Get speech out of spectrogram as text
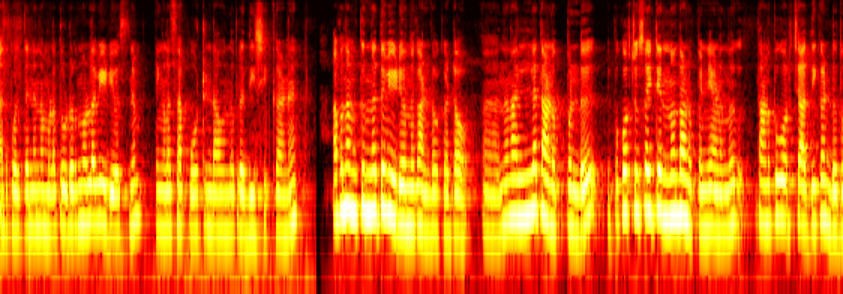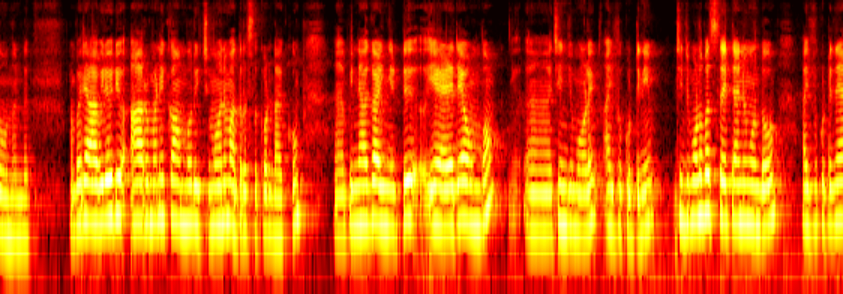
അതുപോലെ തന്നെ നമ്മളെ തുടർന്നുള്ള വീഡിയോസിനും നിങ്ങളെ സപ്പോർട്ട് ഉണ്ടാവുമെന്ന് പ്രതീക്ഷിക്കുകയാണ് അപ്പോൾ നമുക്ക് ഇന്നത്തെ വീഡിയോ ഒന്ന് കണ്ടോക്കട്ടോ ഇന്ന് നല്ല തണുപ്പുണ്ട്. ഇപ്പോൾ കുറച്ച് ദിവസമായിട്ട് എന്നും തണുപ്പ് തന്നെയാണെന്ന് തണുപ്പ് കുറച്ച് അധികം ഉണ്ട് തോന്നുന്നുണ്ട്. അപ്പോൾ രാവിലെ ഒരു ആറു മണിയൊക്കെ ആകുമ്പോൾ റിച്ചുമോനെ മദ്രസക്ക് ഉണ്ടാക്കും പിന്നെ അത് കഴിഞ്ഞിട്ട് ഏഴര ആകുമ്പോൾ ചിഞ്ചുമോളെയും ഐഫക്കുട്ടിനെയും ചിഞ്ചുമോൾ ബസ് കയറ്റാനും കൊണ്ടുപോകും. ഐഫക്കുട്ടിനെ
